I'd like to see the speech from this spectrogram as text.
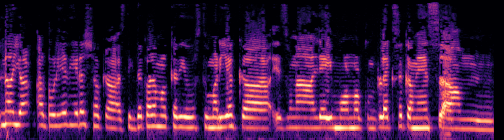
No, jo el que volia dir era això, que estic d'acord amb el que dius tu, Maria, que és una llei molt, molt complexa, que més um,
